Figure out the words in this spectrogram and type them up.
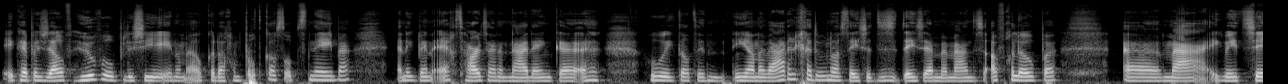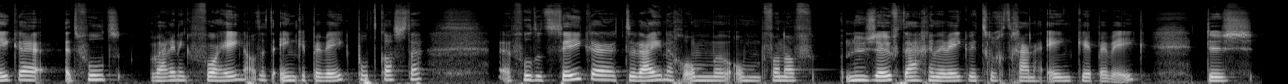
Ik heb er zelf heel veel plezier in om elke dag een podcast op te nemen. En ik ben echt hard aan het nadenken eh, hoe ik dat in, januari ga doen als deze decembermaand is afgelopen. Uh, maar ik weet zeker, het voelt waarin ik voorheen altijd één keer per week podcasten. Uh, voelt het zeker te weinig om, om vanaf nu zeven dagen in de week weer terug te gaan naar één keer per week. Dus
